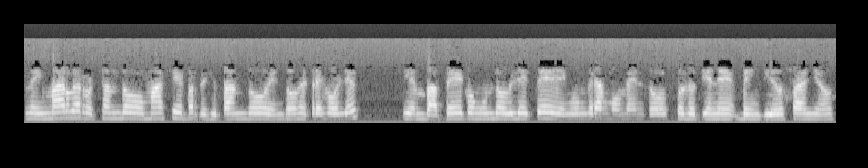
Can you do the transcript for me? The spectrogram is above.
Neymar derrochando magia participando en dos de tres goles y Mbappé con un doblete en un gran momento, solo tiene 22 años,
